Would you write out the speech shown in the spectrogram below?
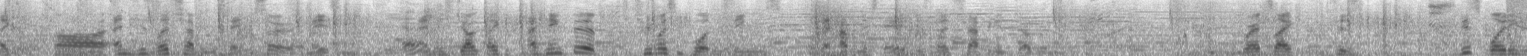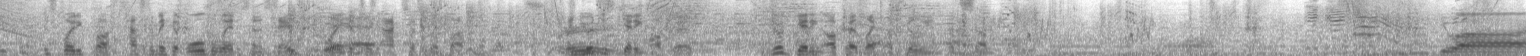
Like, uh, and his ledge trapping the stage is so amazing. Yeah? And his jug, like, I think the two most important things they have on this stage is ledge trapping and juggling. Where it's like, because this floating, this floating clock has to make it all the way to center stage before he gets like access to a platform. And you're just getting up there. You're getting up at like a billion At some point. You are,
